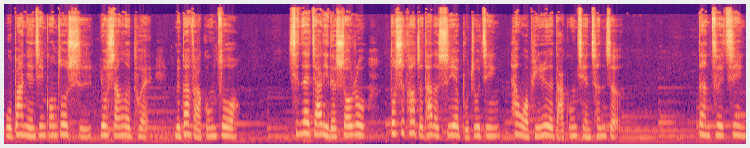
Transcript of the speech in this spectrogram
我爸年轻工作时又伤了腿，没办法工作。现在家里的收入都是靠着他的失业补助金和我平日的打工钱撑着。但最近，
